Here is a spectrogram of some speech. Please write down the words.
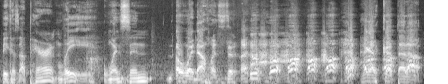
because apparently Winston. Oh wait, not Winston. I gotta cut that out.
